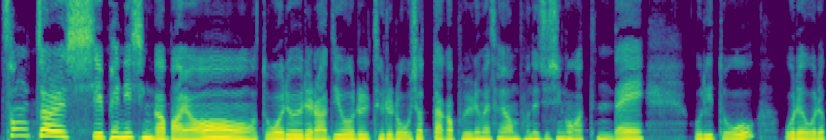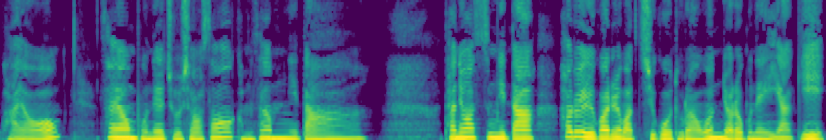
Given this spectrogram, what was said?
성철 씨 팬이신가 봐요. 또 월요일에 라디오를 들으러 오셨다가 볼륨에 사연 보내주신 것 같은데, 우리도 오래오래 봐요. 사연 보내주셔서 감사합니다. 다녀왔습니다. 하루 일과를 마치고 돌아온 여러분의 이야기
